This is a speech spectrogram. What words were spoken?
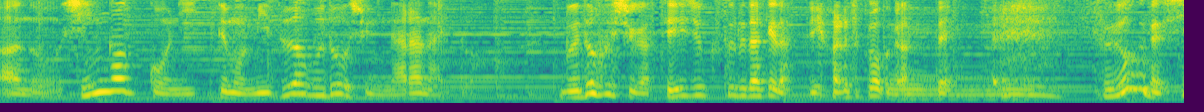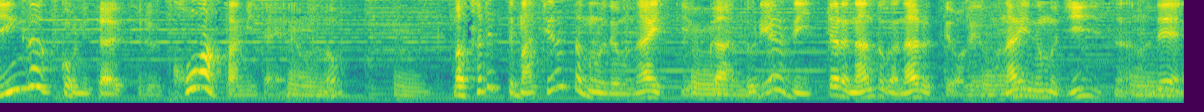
あの進学校に行っても水はブドウ酒にならないと。ブドウ酒が成熟するだけだって言われたことがあって。すごくね進学校に対する怖さみたいなもの、うん。まあ、それって間違ったものでもないっていうか、うん。とりあえず行ったらなんとかなるってわけでもないのも事実なので、うん。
